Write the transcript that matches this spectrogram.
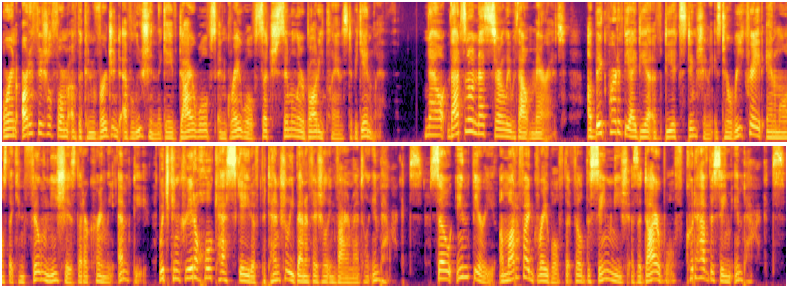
or an artificial form of the convergent evolution that gave direwolves and grey wolves such similar body plans to begin with. Now, that's not necessarily without merit. A big part of the idea of de-extinction is to recreate animals that can fill niches that are currently empty, which can create a whole cascade of potentially beneficial environmental impacts. So, in theory, a modified grey wolf that filled the same niche as a direwolf could have the same impacts.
